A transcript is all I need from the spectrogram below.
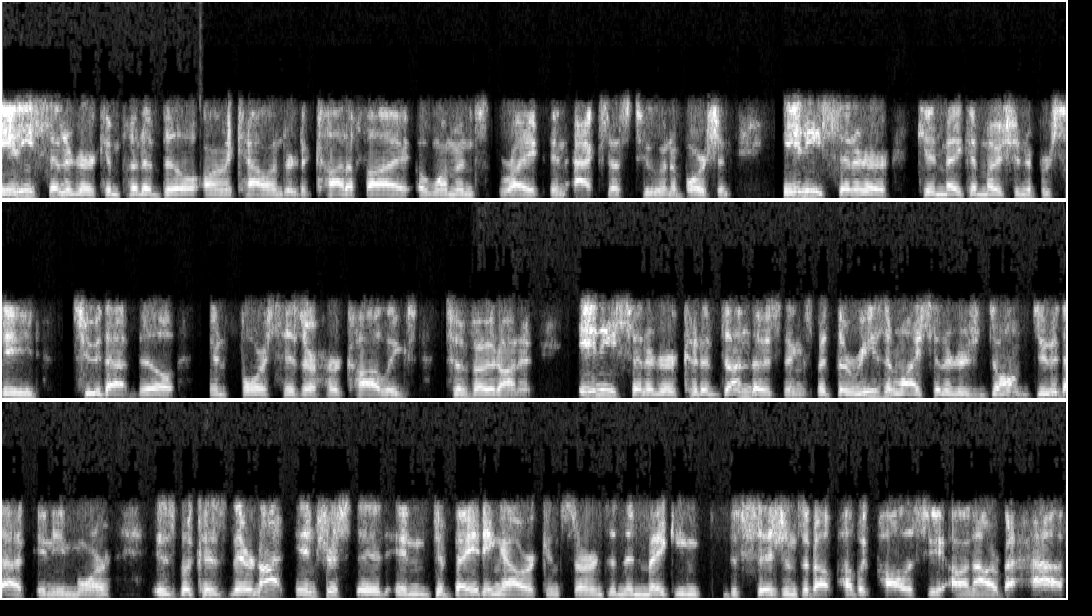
Any senator can put a bill on a calendar to codify a woman's right and access to an abortion. Any senator can make a motion to proceed to that bill and force his or her colleagues to vote on it any senator could have done those things. But the reason why senators don't do that anymore is because they're not interested in debating our concerns and then making decisions about public policy on our behalf.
